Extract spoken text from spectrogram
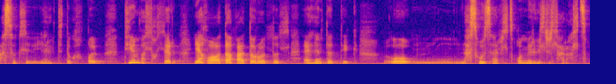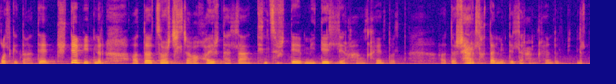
асуудал яригддаг байхгүй юу. Тийм болохоор яг одоо гадуур бол агентуудыг өө насгүй сарилцахгүй мэрэгжил харгалцахгүй л гэдэг байгаа тий. Гэхдээ бид нар одоо зуучилж байгаа хоёр талаа тэнцвэртэй мэдээллээр хангахын тулд одоо шаардлагатай мэдээлэлээр хангахын тулд бид нарт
